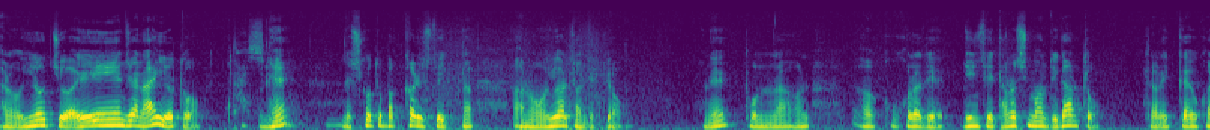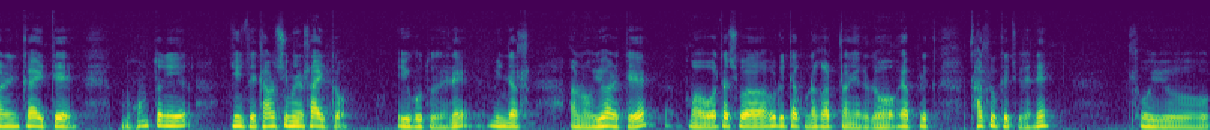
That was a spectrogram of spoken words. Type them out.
の命は永遠じゃないよと、ね、で仕事ばっかりしてあの言われたんですよ。ね、そんなここらで人生楽しまんといかんと。だから一回お金に変えてもう本当に人生楽しみなさいと。いうことでねみんなあの言われて、まあ、私は売りたくなかったんやけどやっぱり多数決でねそういう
